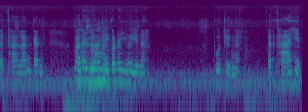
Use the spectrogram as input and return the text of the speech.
ตัดขาล้างกัน ว่าได้เยอะไหมก็ได้เยอะอยู่นะ พูดถึงอะ ตัดขาเห็ด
